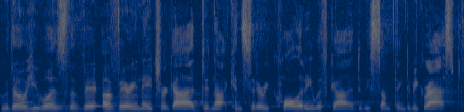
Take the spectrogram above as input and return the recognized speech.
who, though he was the ver- of very nature God, did not consider equality with God to be something to be grasped,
